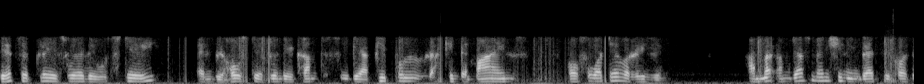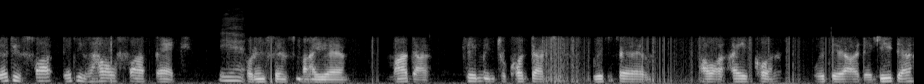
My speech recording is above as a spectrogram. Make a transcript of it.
That's a place where they would stay and be hosted when they come to see their people, like in the mines, or for whatever reason. I'm, not- I'm just mentioning that because that is far. That is how far back Yeah. for instance, my uh, mother came into contact with uh, our icon, with the, uh, the leader,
